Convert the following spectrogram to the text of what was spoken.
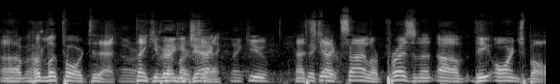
Uh, look forward to that. Right. Thank you very thank much, you, Jack. Thank you. That's Take Jack care. Seiler, president of the Orange Bowl.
